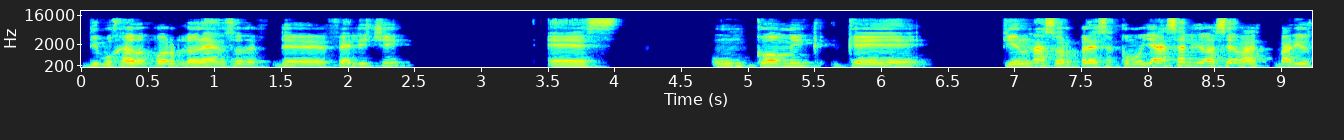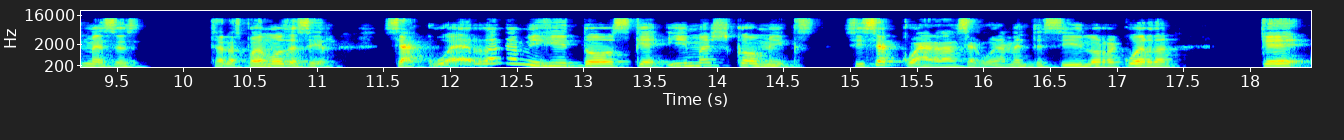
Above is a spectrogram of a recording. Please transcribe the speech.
dibujado por Lorenzo de, de Felici. Es un cómic que tiene una sorpresa. Como ya salió hace va varios meses, se las podemos decir. ¿Se acuerdan, amiguitos, que Image Comics, sí se acuerdan, seguramente sí lo recuerdan, que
